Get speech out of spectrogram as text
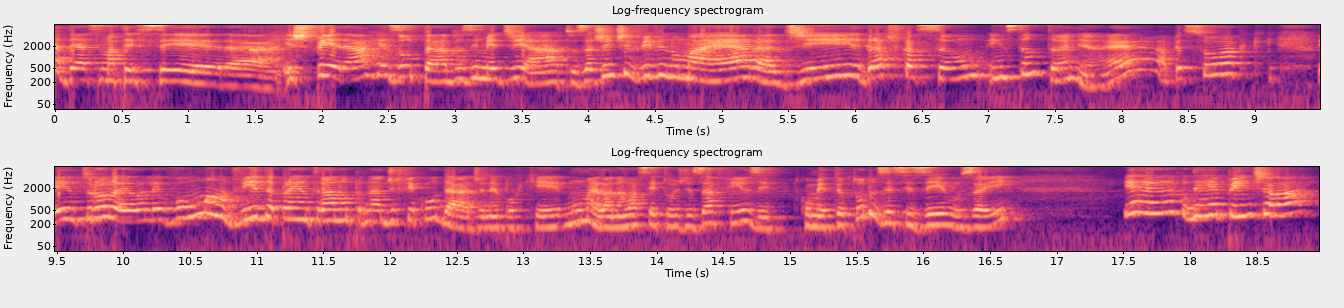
A décima terceira, esperar resultados imediatos. A gente vive numa era de gratificação instantânea. É, a pessoa entrou, ela levou uma vida para entrar no, na dificuldade, né? Porque uma, ela não aceitou os desafios e cometeu todos esses erros aí. E aí, de repente ela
